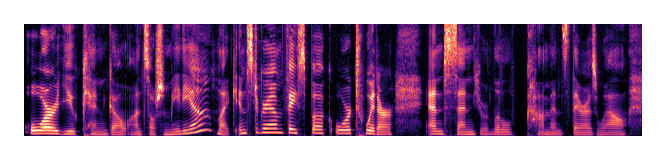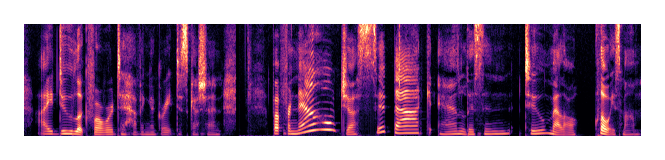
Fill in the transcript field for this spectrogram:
or you can go on social media like Instagram, Facebook, or Twitter and send your little comments there as well. I do look forward to having a great discussion. But for now, just sit back and listen to Mello, Chloe's mom.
